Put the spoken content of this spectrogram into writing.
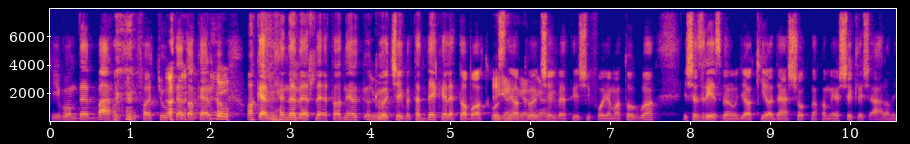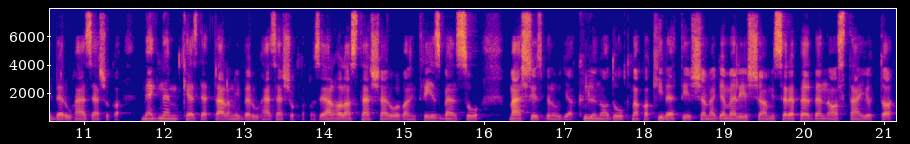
hívom, de bárhogy hívhatjuk, tehát akár, akár milyen nevet lehet adni, a költségbe, tehát be kellett avatkozni igen, a költségvetési igen. folyamatokba, és ez részben ugye a kiadásoknak a mérséklés, állami beruházások, a meg nem kezdett állami beruházásoknak az elhalasztásáról van itt részben szó, más részben ugye a különadóknak a kivetése, megemelése, ami szerepelt benne, aztán jött a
